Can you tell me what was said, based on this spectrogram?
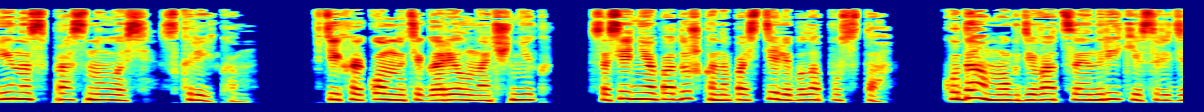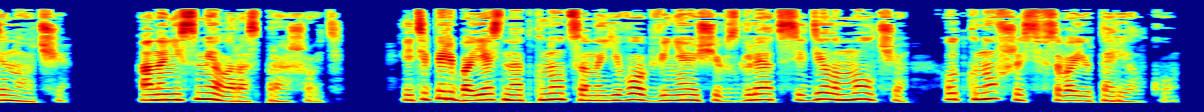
Инес проснулась с криком. В тихой комнате горел ночник, соседняя подушка на постели была пуста, Куда мог деваться Энрике среди ночи? Она не смела расспрашивать. И теперь, боясь наткнуться на его обвиняющий взгляд, сидела молча, уткнувшись в свою тарелку.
